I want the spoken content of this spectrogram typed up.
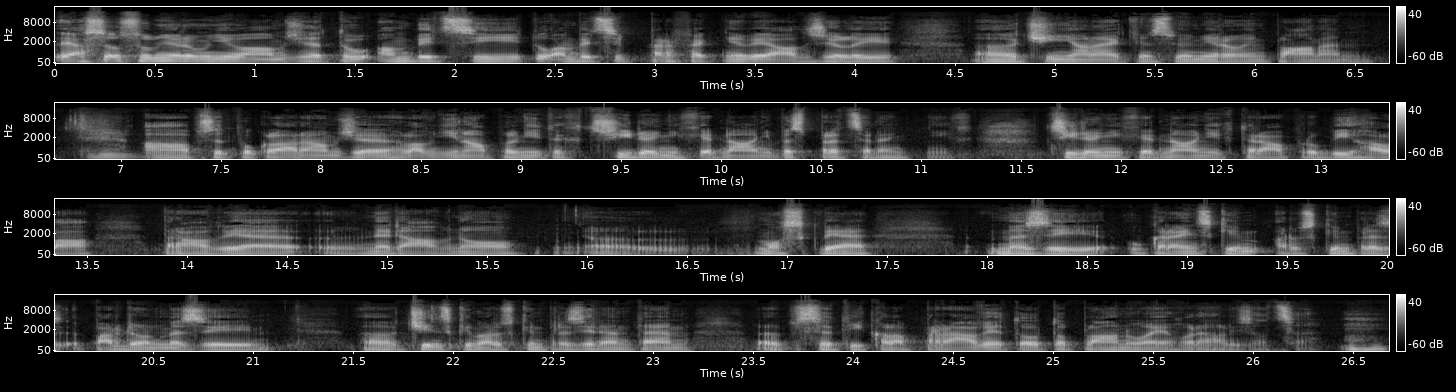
já se osobně domnívám, že tou ambicí, tu ambici perfektně vyjádřili Číňané tím svým mírovým plánem. A předpokládám, že hlavní náplní těch třídenních jednání, bezprecedentních třídenních jednání, která probíhala právě eh, nedávno eh, v Moskvě mezi ukrajinským a ruským, pardon, mezi eh, čínským a ruským prezidentem se týkala právě tohoto plánu a jeho realizace. Mm-hmm.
